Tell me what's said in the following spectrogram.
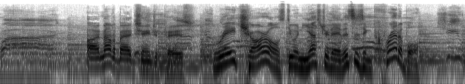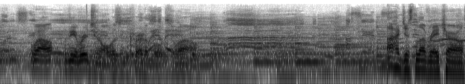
Uh, not a bad change of pace. Ray Charles doing yesterday. This is incredible. Well, the original was incredible as well. I just love Ray Charles.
